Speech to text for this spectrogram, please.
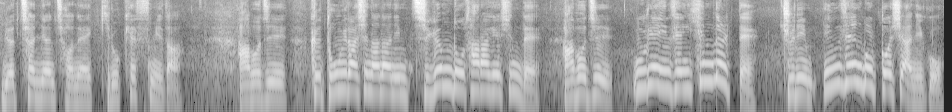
몇천 년 전에 기록했습니다. 아버지, 그 동일하신 하나님 지금도 살아계신데, 아버지, 우리의 인생 힘들 때, 주님, 인생 볼 것이 아니고,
